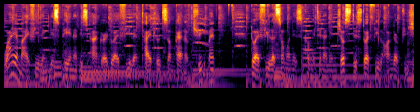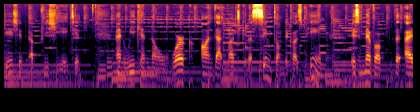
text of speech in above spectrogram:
why am I feeling this pain and this anger? Do I feel entitled some kind of treatment? Do I feel that someone is committing an injustice? Do I feel underappreciated? Appreciated? And we can now work on that particular symptom because pain is never the uh,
